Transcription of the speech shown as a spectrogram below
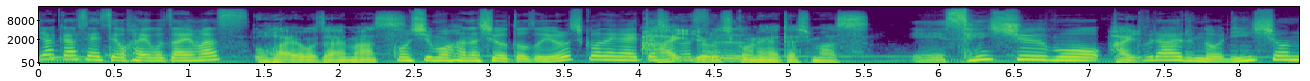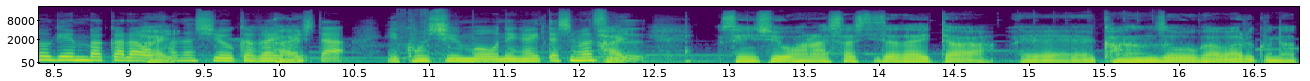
白川先生おはようございます。おはようございます。今週もお話をどうぞよろしくお願いいたします、はい、よろしくお願いいたします。えー先週もはい。プラールの臨床の現場からお話を伺いました、えー今週もお願いいたします、はい。先週お話しさせていただいた、えー肝臓が悪くなっ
